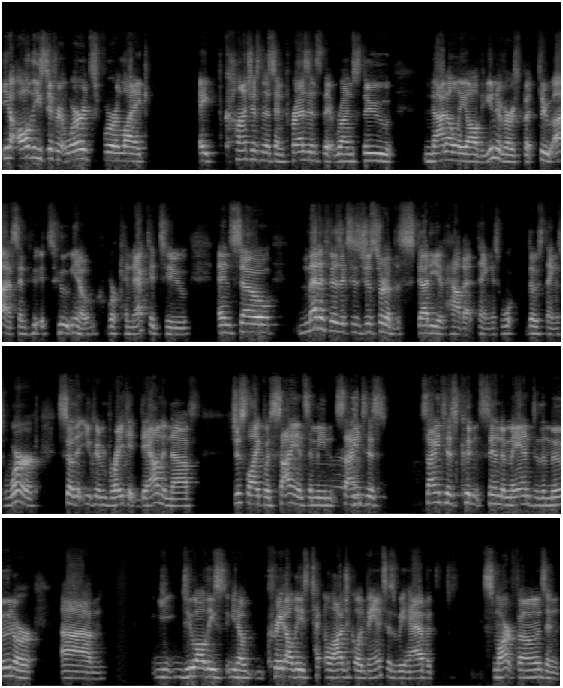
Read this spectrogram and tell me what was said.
you know all these different words for like a consciousness and presence that runs through not only all the universe but through us and it's who you know we're connected to. And so metaphysics is just sort of the study of how that thing things those things work so that you can break it down enough. Just like with science i mean scientists scientists couldn't send a man to the moon or um, do all these you know create all these technological advances we have with smartphones and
